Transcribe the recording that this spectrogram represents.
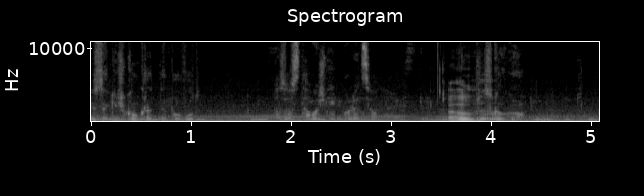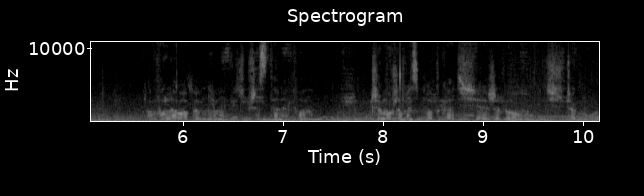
Jest jakiś konkretny powód? Zostałeś mi polecony. O, Przez kogo? Wolałabym nie mówić przez telefon. Czy możemy spotkać się, żeby omówić szczegóły?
